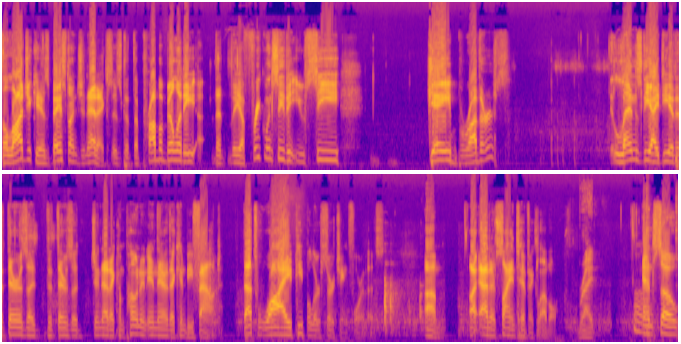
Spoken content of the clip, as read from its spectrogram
the logic is based on genetics is that the probability that the uh, frequency that you see gay brothers lends the idea that there is a that there's a genetic component in there that can be found. That's why people are searching for this um, at a scientific level. right And so,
